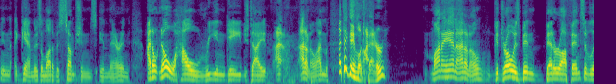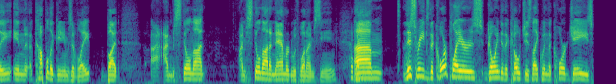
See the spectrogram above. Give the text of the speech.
I mean, again, there's a lot of assumptions in there, and I don't know how re-engaged I. I, I don't know. I'm I think they've looked better. Monahan, I don't know. Gaudreau has been better offensively in a couple of games of late, but I'm still not. I'm still not enamored with what I'm seeing. Um, this reads the core players going to the coaches like when the core Jays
